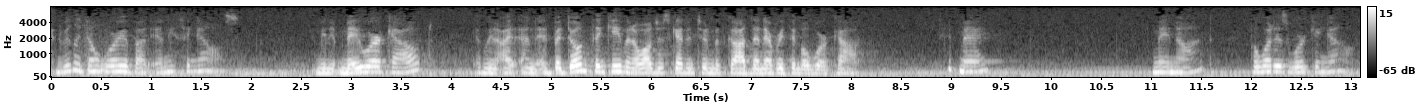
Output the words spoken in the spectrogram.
And really don't worry about anything else. I mean, it may work out. I mean, I, and, and, but don't think even, oh, I'll just get in tune with God, then everything will work out. It may. May not. But what is working out?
